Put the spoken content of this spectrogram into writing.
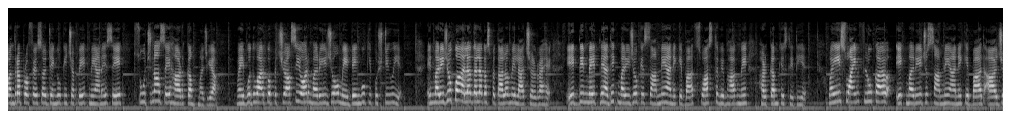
15 प्रोफेसर डेंगू की चपेट में आने से सूचना से हड़कंप मच गया। वहीं बुधवार को पचासी और मरीजों में डेंगू की पुष्टि हुई है। इन मरीजों को अलग अलग अस्पतालों में इलाज चल रहा है। एक दिन में इतने अधिक मरीजों के सामने आने के बाद स्वास्थ्य विभाग में हड़कंप की स्थिति है। वहीं स्वाइन फ्लू का एक मरीज़ सामने आने के बाद आज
